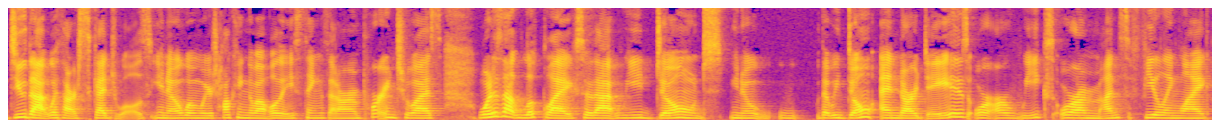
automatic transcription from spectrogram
do that with our schedules. You know, when we're talking about all these things that are important to us, what does that look like so that we don't, you know, that we don't end our days or our weeks or our months feeling like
